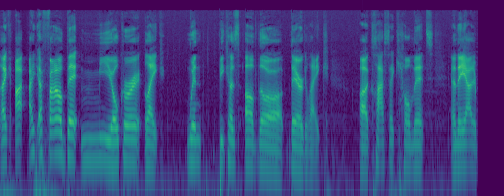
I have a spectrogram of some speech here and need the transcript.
like I, I, I found a bit mediocre like when because of the their like uh classic helmets and they had it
